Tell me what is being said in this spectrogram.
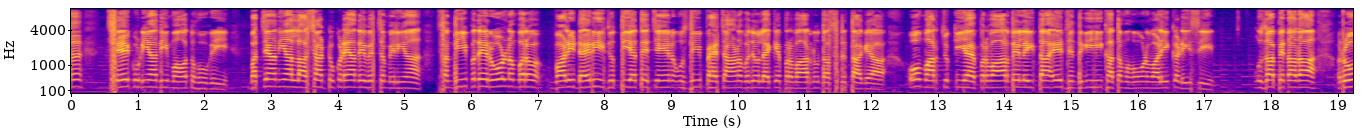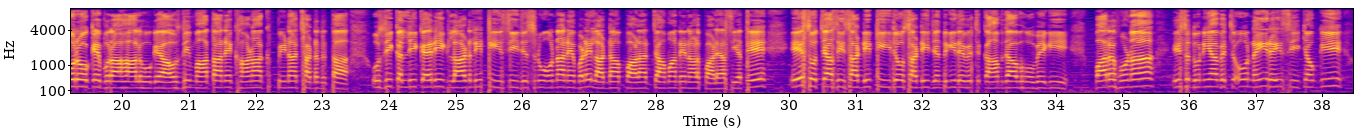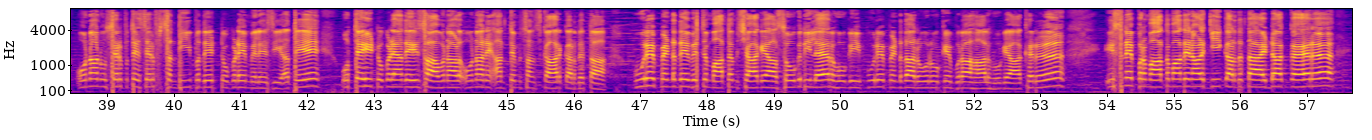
6 ਕੁੜੀਆਂ ਦੀ ਮੌਤ ਹੋ ਗਈ। ਬੱਚਿਆਂ ਦੀਆਂ ਲਾਸ਼ਾਂ ਟੁਕੜਿਆਂ ਦੇ ਵਿੱਚ ਮਿਲੀਆਂ। ਸੰਦੀਪ ਦੇ ਰੋਲ ਨੰਬਰ ਵਾਲੀ ਡਾਇਰੀ, ਜੁੱਤੀ ਅਤੇ ਚੇਨ ਉਸ ਦੀ ਪਹਿਚਾਣ ਵਜੋਂ ਲੈ ਕੇ ਪਰਿਵਾਰ ਨੂੰ ਦੱਸ ਦਿੱਤਾ ਗਿਆ। ਉਹ ਮਰ ਚੁੱਕੀ ਹੈ। ਪਰਿਵਾਰ ਦੇ ਲਈ ਤਾਂ ਇਹ ਜ਼ਿੰਦਗੀ ਹੀ ਖਤਮ ਹੋਣ ਵਾਲੀ ਘੜੀ ਸੀ। ਉਸਦਾ ਪਿਤਾ ਦਾ ਰੋ ਰੋ ਕੇ ਬੁਰਾ ਹਾਲ ਹੋ ਗਿਆ। ਉਸਦੀ ਮਾਤਾ ਨੇ ਖਾਣਾ ਪੀਣਾ ਛੱਡ ਦਿੱਤਾ। ਉਸਦੀ ਕੱਲੀ ਕਹਿਰੀ ਲਾਡਲੀ ਧੀ ਸੀ ਜਿਸ ਨੂੰ ਉਹਨਾਂ ਨੇ ਬੜੇ ਲਾਡਾਂ ਪਾਲਿਆ ਚਾਵਾਂ ਦੇ ਨਾਲ ਪਾਲਿਆ ਸੀ ਅਤੇ ਇਹ ਸੋਚਿਆ ਸੀ, ਸਾਡੀ ਧੀ ਜੋ ਸਾਡੀ ਜ਼ਿੰਦਗੀ ਦੇ ਵਿੱਚ ਕਾਮਯਾਬ ਹੋਵੇਗੀ। ਪਰ ਹੁਣ ਇਸ ਦੁਨੀਆ ਵਿੱਚ ਉਹ ਨਹੀਂ ਰਹੀ ਸੀ, ਕਿਉਂਕਿ ਉਹਨਾਂ ਨੂੰ ਸਿਰਫ ਤੇ ਸਿਰਫ ਸੰਦੀਪ ਦੇ ਟੁਕੜੇ ਮਿਲੇ ਸੀ ਅਤੇ ਉੱਥੇ ਹੀ ਟੁਕੜਿਆਂ ਦੇ ਹਿਸਾਬ ਨਾਲ ਉਹਨਾਂ ਨੇ ਅੰਤਿਮ ਸੰਸਕਾਰ ਕਰ ਦਿੱਤਾ। ਪੂਰੇ ਪਿੰਡ ਦੇ ਵਿੱਚ ਮਾਤਮ ਛਾ ਗਿਆ, ਸੋਗ ਦੀ ਲਹਿਰ ਹੋ ਗਈ, ਪੂਰੇ ਪਿੰਡ ਦਾ ਰੋ ਰੋ ਕੇ ਬੁਰਾ ਹਾਲ ਹੋ ਗਿਆ। ਆਖਰ ਇਸਨੇ ਪ੍ਰਮਾਤਮਾ ਦੇ ਨਾਲ ਕੀ ਕਰ ਦਿੱਤਾ? ਐਡਾ ਕਹਿਰ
